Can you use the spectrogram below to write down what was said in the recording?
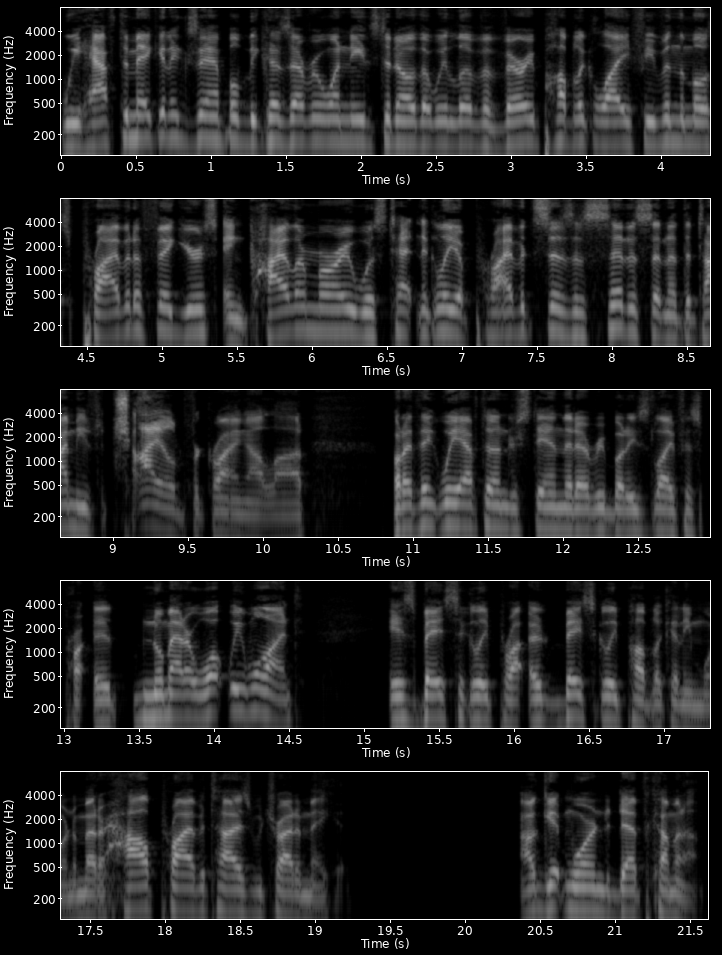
we have to make an example because everyone needs to know that we live a very public life, even the most private of figures. And Kyler Murray was technically a private citizen at the time. He was a child for crying out loud. But I think we have to understand that everybody's life is, pri- uh, no matter what we want, is basically uh, basically public anymore. No matter how privatized we try to make it. I'll get more into depth coming up.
